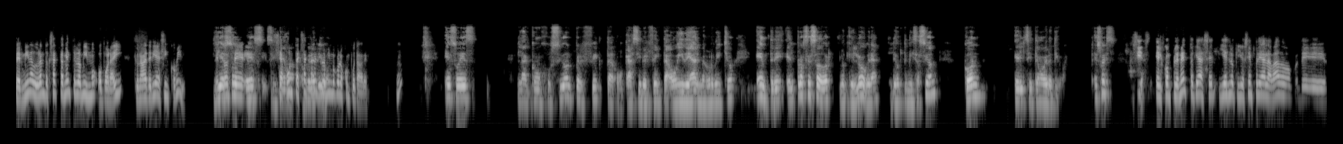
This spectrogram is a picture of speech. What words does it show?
termina durando exactamente lo mismo o por ahí que una batería de 5000. Y eso Entonces, es eh, se apunta exactamente operativo. lo mismo con los computadores. Eso es la conjunción perfecta o casi perfecta o ideal, mejor dicho, entre el procesador, lo que logra de optimización, con el sistema operativo. Eso es. Así es. El complemento que hacen, y es lo que yo siempre he alabado de,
